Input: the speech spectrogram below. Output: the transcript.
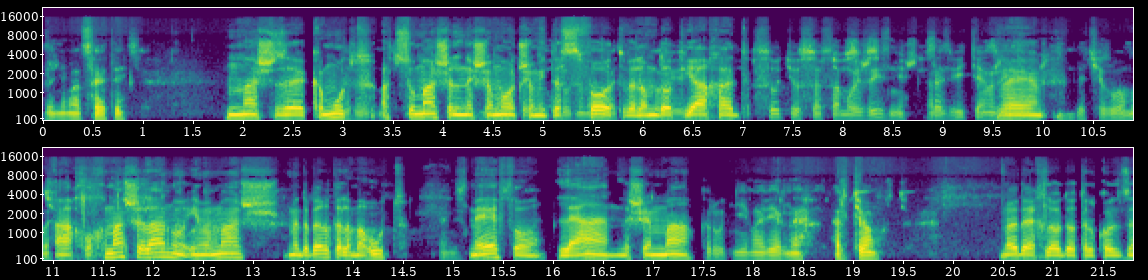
заниматься этой. ממש זה כמות עצומה של נשמות שמתאספות ולומדות יחד, Сутью со- самой жизни, развитием жизни, והחוכמה для чего мы, שלנו היא ממש מדברת על המהות, я не знаю, מאיפה, לאן, לשם מה, крут неимоверная. Артем, לא יודע איך להודות על כל זה.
